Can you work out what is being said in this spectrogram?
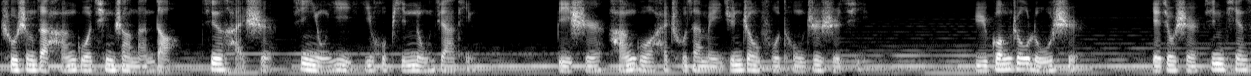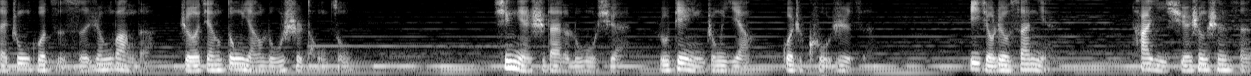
出生在韩国庆尚南道金海市金永义一户贫农家庭，彼时韩国还处在美军政府统治时期。与光州卢氏，也就是今天在中国子嗣仍旺的浙江东阳卢氏同宗。青年时代的卢武铉，如电影中一样过着苦日子。一九六三年，他以学生身份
